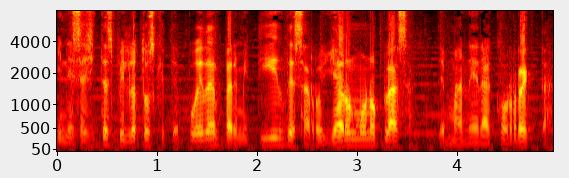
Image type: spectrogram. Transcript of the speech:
y necesitas pilotos que te puedan permitir desarrollar un monoplaza de manera correcta.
